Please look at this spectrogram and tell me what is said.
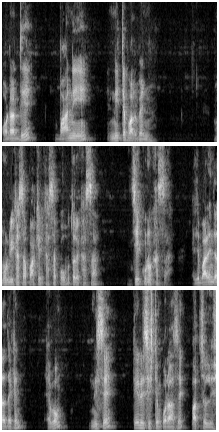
অর্ডার দিয়ে বানিয়ে নিতে পারবেন। মুরগি খাঁচা, পাখির খাঁচা, কবুতরের খাঁচা যে কোনো খাঁচা। এই যে বারিন্দারা দেখেন, এবং নিচে টেরে সিস্টেম করা আছে পাঁচচল্লিশ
